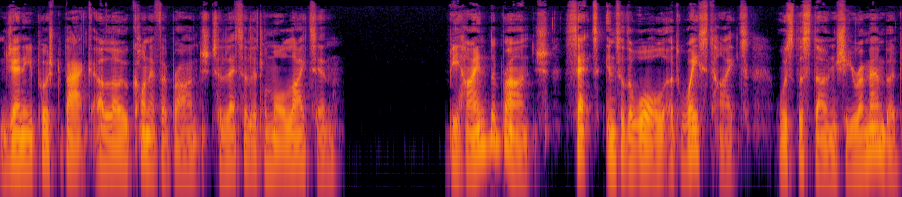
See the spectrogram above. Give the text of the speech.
Jenny pushed back a low conifer branch to let a little more light in. Behind the branch, set into the wall at waist height, was the stone she remembered.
